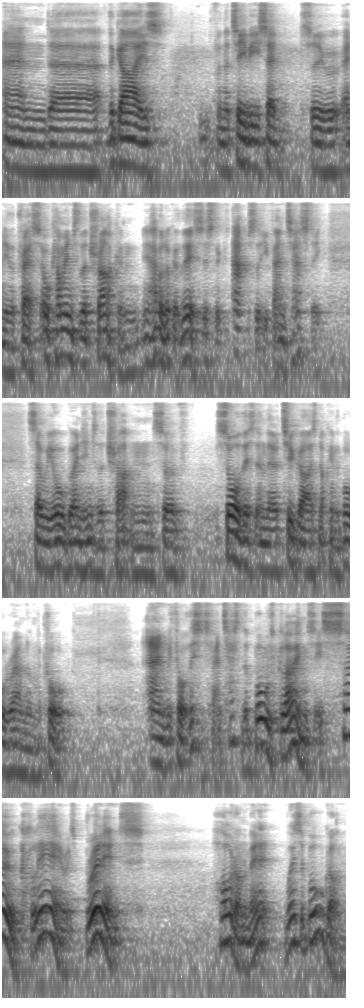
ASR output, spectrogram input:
and uh, the guys from the TV said to any of the press, "Oh, come into the truck and have a look at this. This looks absolutely fantastic." So we all went into the truck and sort of saw this, and there were two guys knocking the ball around on the court. And we thought, this is fantastic. The ball's glowing. It's so clear. It's brilliant. Hold on a minute. Where's the ball gone?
